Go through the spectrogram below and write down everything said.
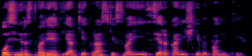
Осень растворяет яркие краски в своей серо-коричневой палитре.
